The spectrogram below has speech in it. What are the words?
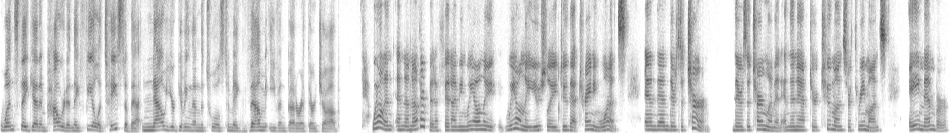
once they get empowered and they feel a taste of that, now you're giving them the tools to make them even better at their job. Well, and, and another benefit, I mean, we only we only usually do that training once. And then there's a term. There's a term limit. And then after two months or three months, a member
